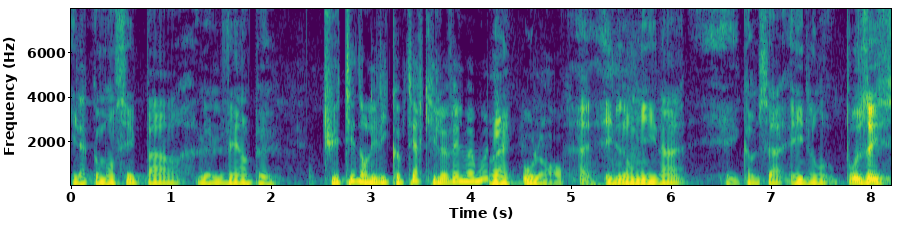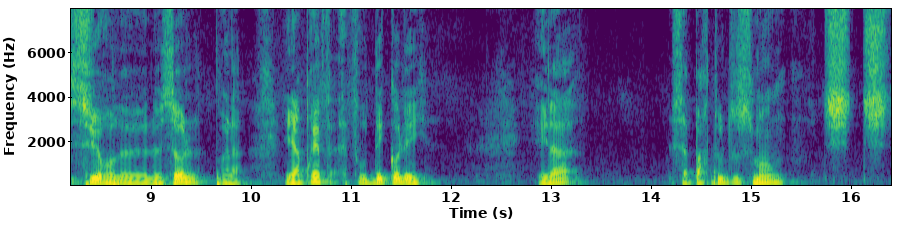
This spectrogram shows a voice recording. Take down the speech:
Il a commencé par le lever un peu. Tu étais dans l'hélicoptère qui levait le mammouth? Ouais. Oh là Euh, Ils l'ont mis là, et comme ça, et ils l'ont posé sur le, le sol. Voilà. Et après, il faut décoller. Et là, ça part tout doucement, tch, tch,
